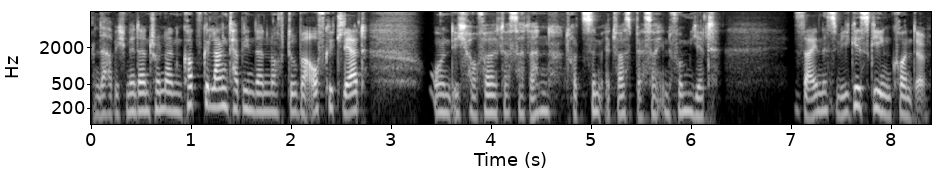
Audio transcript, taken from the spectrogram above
Da habe ich mir dann schon an den Kopf gelangt, habe ihn dann noch darüber aufgeklärt und ich hoffe, dass er dann trotzdem etwas besser informiert seines Weges gehen konnte.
